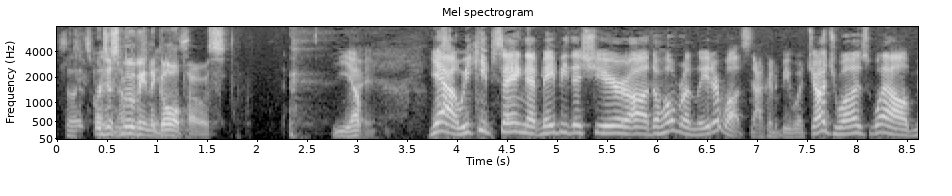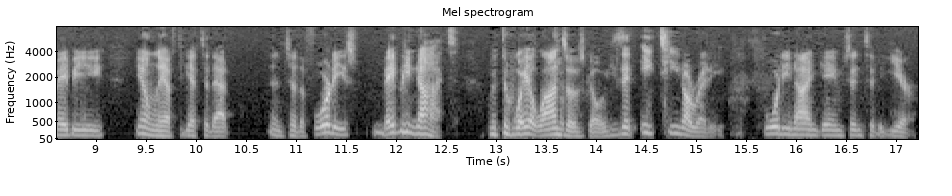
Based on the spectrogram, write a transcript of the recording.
So We're just moving the goalposts. Yep. Right. Yeah, we keep saying that maybe this year uh, the home run leader, well, it's not going to be what Judge was. Well, maybe you only have to get to that into the 40s. Maybe not with the way Alonso's going. He's at 18 already, 49 games into the year.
